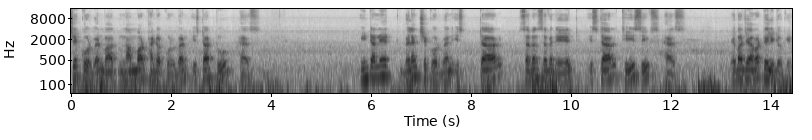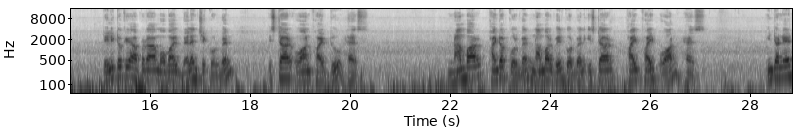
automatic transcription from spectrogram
চেক করবেন বা নাম্বার ফাইন্ড আউট করবেন star two hash internet balance check করবেন star seven seven eight star three six hash এবার যে আমরা টেলিটকে টেলিটকে আপনারা মোবাইল ব্যালেন্স চেক করবেন star one five two hash number find out করবেন নাম্বার বের করবেন star five five one hash internet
